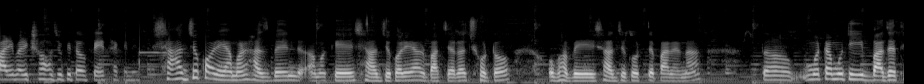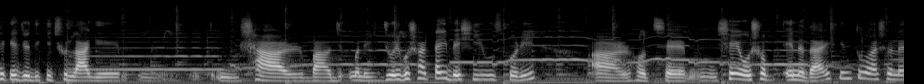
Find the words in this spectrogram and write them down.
পারিবারিক সহযোগিতাও পেয়ে থাকেন? সাহায্য করে আমার হাজব্যান্ড আমাকে সাহায্য করে আর বাচ্চারা ছোট ওভাবে সাহায্য করতে পারে না। তো মোটামুটি বাজার থেকে যদি কিছু লাগে সার বা মানে জৈব সারটাই বেশি ইউজ করি। আর হচ্ছে সে ওসব এনে দেয়। কিন্তু আসলে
